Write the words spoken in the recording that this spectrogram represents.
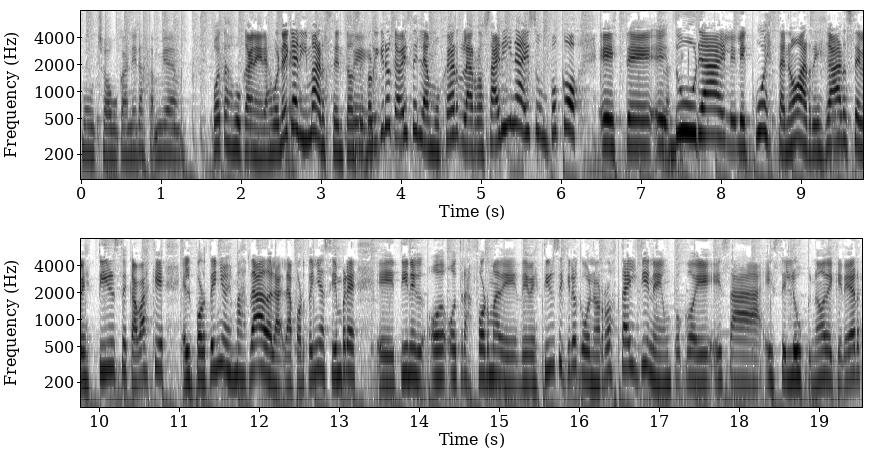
Mucho, bucaneras también. Botas bucaneras. Bueno, hay que animarse entonces, porque creo que a veces la mujer, la rosarina, es un poco este, eh, dura, le, le, cuesta, ¿no? Arriesgarse, vestirse. Capaz que el porteño es más dado, la, porteña siempre eh, tiene otra forma de, vestirse. Y creo que, bueno, Rostyle tiene un poco eh, esa, ese look, ¿no? De querer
